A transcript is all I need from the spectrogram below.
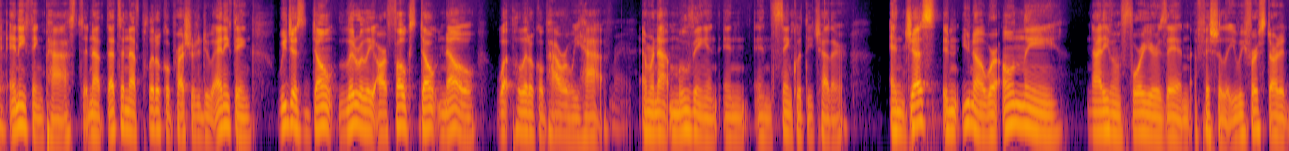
get anything passed. Enough. That's enough political pressure to do anything. We just don't. Literally, our folks don't know what political power we have, Right. and we're not moving in in in sync with each other. And just in, you know, we're only not even four years in officially. We first started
